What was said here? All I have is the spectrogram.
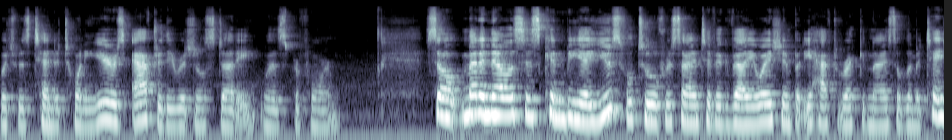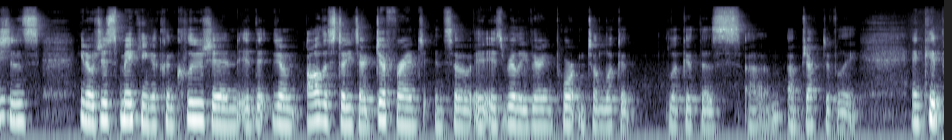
which was 10 to 20 years after the original study was performed. So, meta analysis can be a useful tool for scientific evaluation, but you have to recognize the limitations. You know, just making a conclusion, you know, all the studies are different, and so it is really very important to look at look at this um, objectively. And keep,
